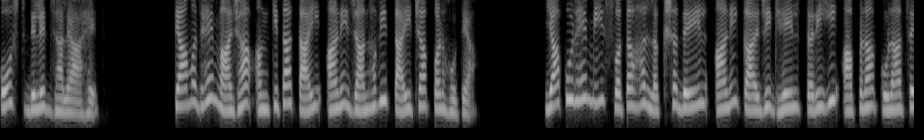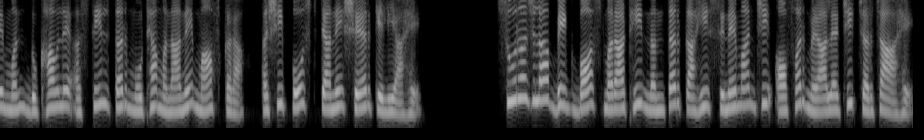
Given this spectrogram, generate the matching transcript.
पोस्ट डिलीट झाल्या आहेत. त्यामध्ये माझ्या अंकिता ताई आणि जान्हवी ताईच्या पण होत्या. यापुढे मी स्वतः लक्ष देईल आणि काळजी घेईल तरीही आपणा कुणाचे मन दुखावले असतील तर मोठ्या मनाने माफ करा अशी पोस्ट त्याने शेअर केली आहे. सूरजला बिग बॉस मराठी नंतर काही सिनेमांची ऑफ़र मिळाल्याची चर्चा आहे.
